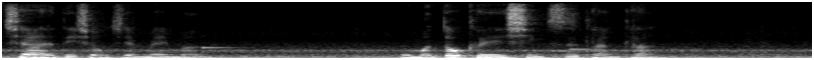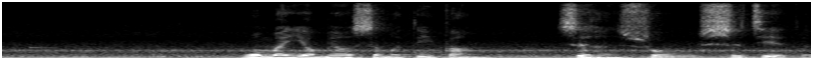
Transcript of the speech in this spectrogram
亲爱的弟兄姐妹们，我们都可以醒思看看，我们有没有什么地方是很属世界的，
